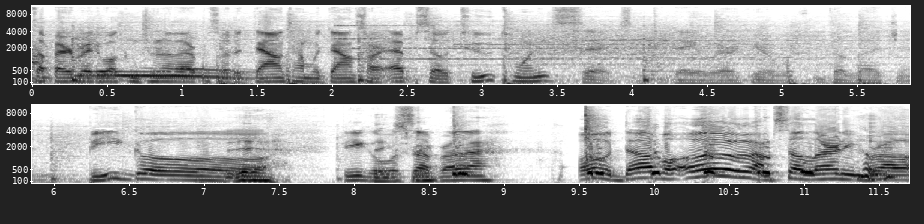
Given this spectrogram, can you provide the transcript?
what's up, everybody? Welcome to another episode of Downtime with Downstar, episode 226. And today we're here with the legend, Beagle. Yeah. Beagle, Thanks, what's up, brother? Oh, double. Oh, I'm still learning, bro.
